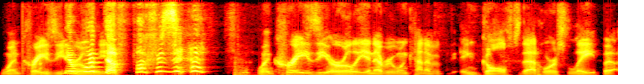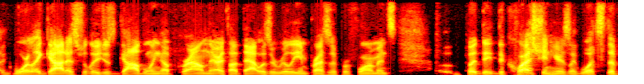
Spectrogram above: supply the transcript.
went crazy. Yeah, early. what the fuck was that? went crazy early and everyone kind of engulfed that horse late. But uh, Warlike Goddess really just gobbling up ground there. I thought that was a really impressive performance. But the, the question here is like, what's the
